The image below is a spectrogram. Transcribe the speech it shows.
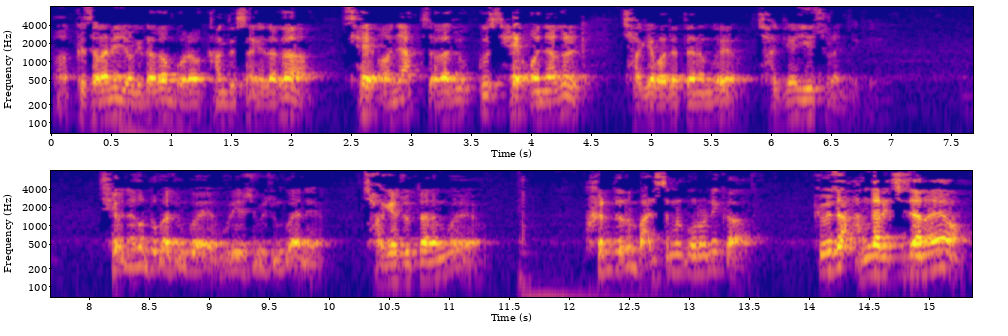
아, 그 사람이 여기다가 뭐라고 강대상에다가 새 언약 써가지고 그 새 언약을 자기가 받았다는 거예요. 자기가 예수란 얘기예요. 새 언약은 누가 준 거예요? 우리 예수님이 준 거 아니에요. 자기가 줬다는 거예요. 그런데도 말씀을 모르니까 교회에서 안 가르치잖아요.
